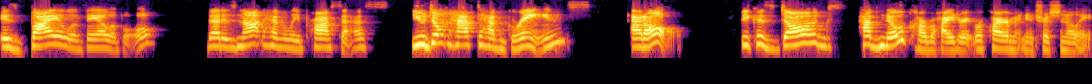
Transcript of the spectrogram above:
is bioavailable, that is not heavily processed, you don't have to have grains at all because dogs have no carbohydrate requirement nutritionally.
